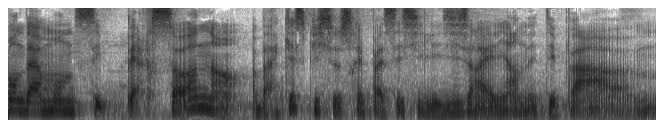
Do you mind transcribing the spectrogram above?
Indépendamment de ces personnes, bah, qu'est-ce qui se serait passé si les Israéliens n'étaient pas euh,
